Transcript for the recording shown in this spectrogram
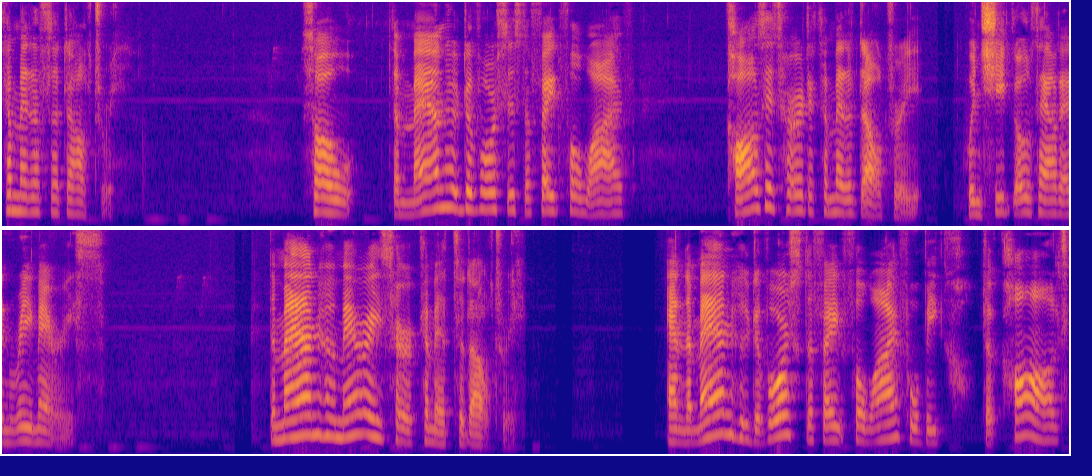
committeth adultery. So the man who divorces the faithful wife causes her to commit adultery when she goes out and remarries. The man who marries her commits adultery. And the man who divorced the faithful wife will be the cause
